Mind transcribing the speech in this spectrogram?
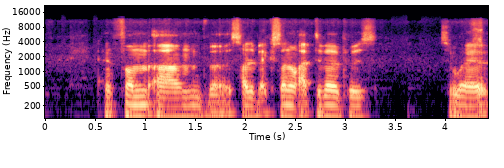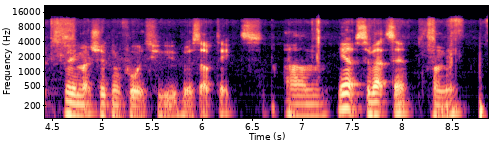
and from um, the side of external app developers so we're very much looking forward to those updates. Um, yeah, so that's it from me.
